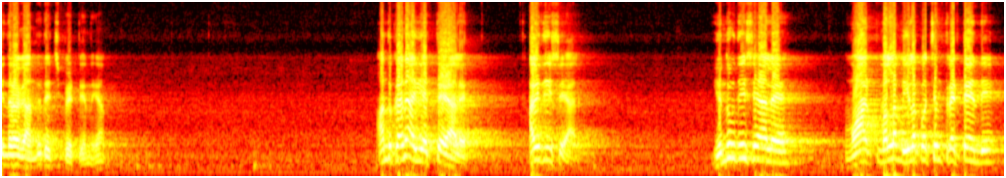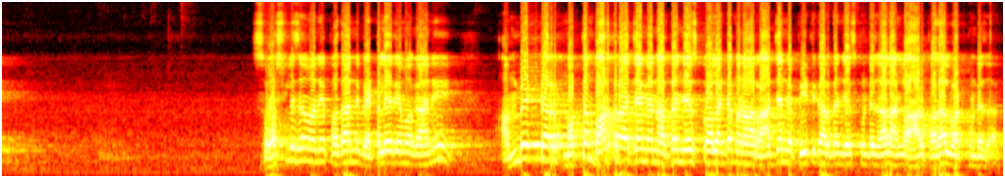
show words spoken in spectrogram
ఇందిరాగాంధీ తెచ్చిపెట్టింది. అందుకని అవి ఎత్తేయాలి అవి తీసేయాలి. ఎందుకు తీసేయాలి? వాటి వల్ల వీళ్ళకు వచ్చిన థ్రెట్ ఏంది? సోషలిజం అనే పదాన్ని పెట్టలేదేమో కానీ అంబేద్కర్ మొత్తం భారత రాజ్యాంగాన్ని అర్థం చేసుకోవాలంటే మనం ఆ రాజ్యాంగ పీఠిక అర్థం చేసుకుంటే చాలు అందులో ఆరు పదాలు పట్టుకుంటే చాలు.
